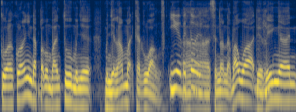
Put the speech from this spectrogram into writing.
sekurang-kurangnya dapat membantu menye, menyelamatkan ruang. Ya, betul. Ah, senang nak bawa, dia ringan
